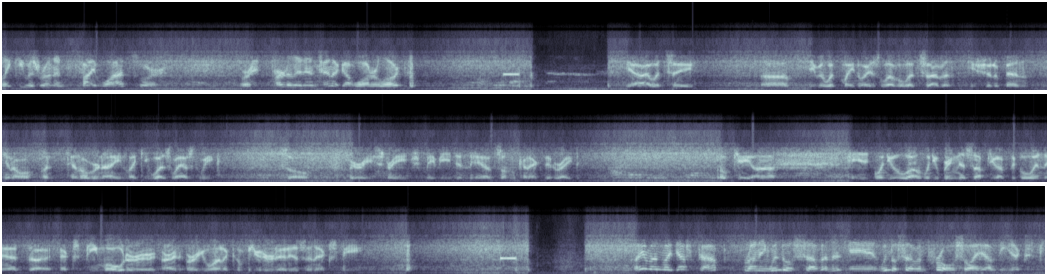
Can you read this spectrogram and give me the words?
like he was running five watts, or or part of that antenna got waterlogged. Yeah, I would say um, even with my noise level at seven, he should have been, you know, on ten over nine like he was last week. So very strange. Maybe he didn't have something connected right. Okay. Uh, when you uh, when you bring this up, you have to go in that uh, XP mode, or, or or you on a computer that is in XP. I am on my desktop running Windows 7 and Windows 7 Pro, so I have the XP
